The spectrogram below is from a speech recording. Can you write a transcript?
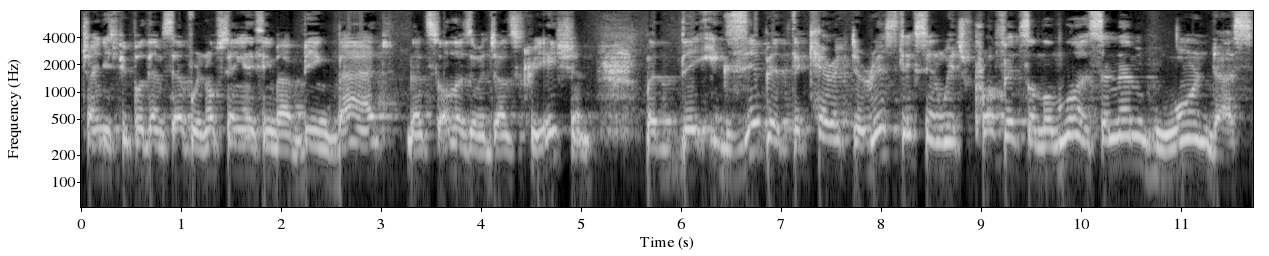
Chinese people themselves were not saying anything about being bad, that's Allah's creation, but they exhibit the characteristics in which Prophet warned us.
